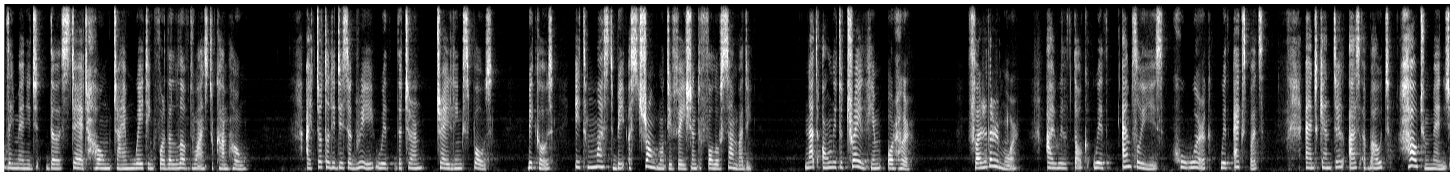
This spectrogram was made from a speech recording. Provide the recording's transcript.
they manage the stay at home time waiting for the loved ones to come home. I totally disagree with the term trailing spouse because it must be a strong motivation to follow somebody, not only to trail him or her. Furthermore, I will talk with employees who work with experts and can tell us about how to manage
